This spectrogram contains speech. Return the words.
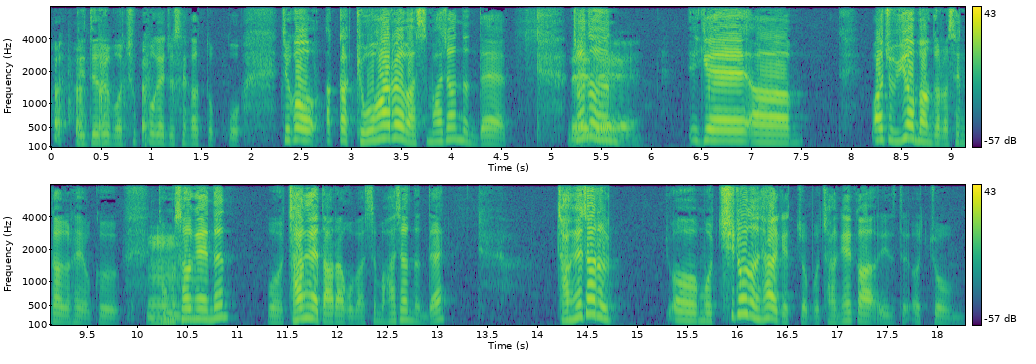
니들을 뭐 축복해줄 생각도 없고. 이거 아까 교화를 말씀하셨는데 저는 네네. 이게 어, 아주 위험한 거라 생각을 해요. 그 음. 동성애는 뭐 장애다라고 말씀을 하셨는데 장애자를 어 뭐 치료는 해야겠죠. 뭐 장애가 어, 좀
